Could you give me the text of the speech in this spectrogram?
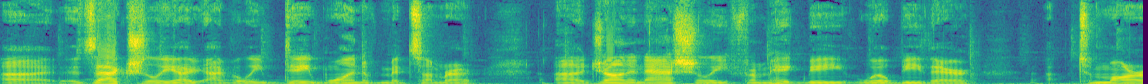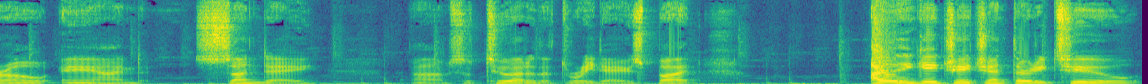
Uh, it's actually, I, I, believe, day one of Midsummer. Uh, John and Ashley from Higby will be there tomorrow and Sunday. Um, so two out of the three days. But I think HHN 32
